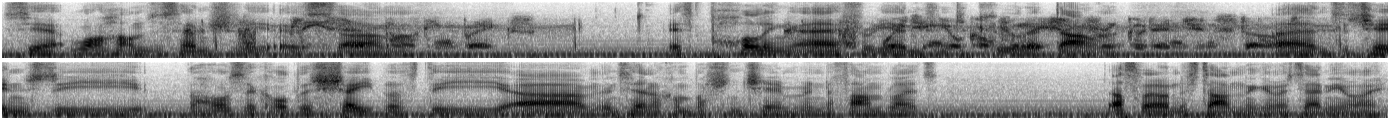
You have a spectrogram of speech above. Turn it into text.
So yeah, what happens essentially is um, it's pulling air through the engine to cool it down good engine start. and to change the, the what's it called, the shape of the um, internal combustion chamber in the fan blades. That's my understanding of it anyway.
